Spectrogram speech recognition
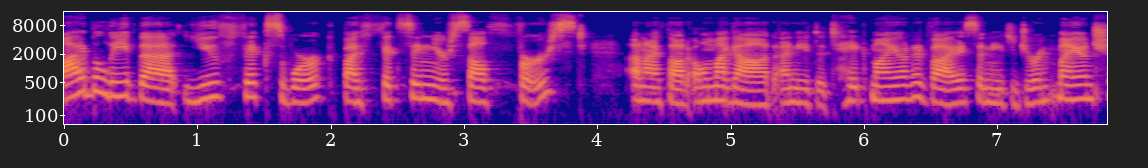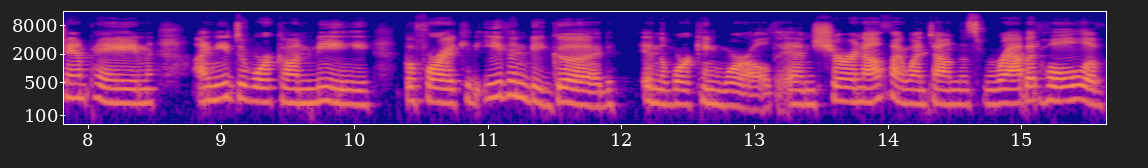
I believe that you fix work by fixing yourself first and I thought, oh my God, I need to take my own advice. I need to drink my own champagne. I need to work on me before I could even be good in the working world. And sure enough, I went down this rabbit hole of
